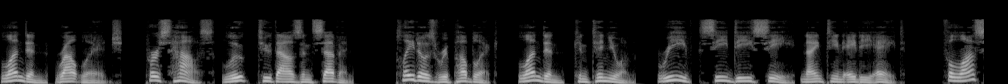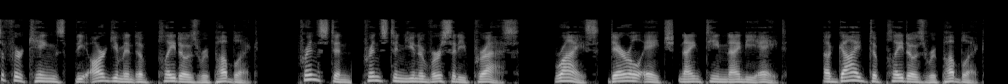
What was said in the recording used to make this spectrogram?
London, Routledge. Purshouse, Luke 2007. Plato's Republic. London, Continuum. Reeve, C.D.C. 1988. Philosopher Kings, The Argument of Plato's Republic. Princeton, Princeton University Press. Rice, Daryl H. 1998. A Guide to Plato's Republic.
